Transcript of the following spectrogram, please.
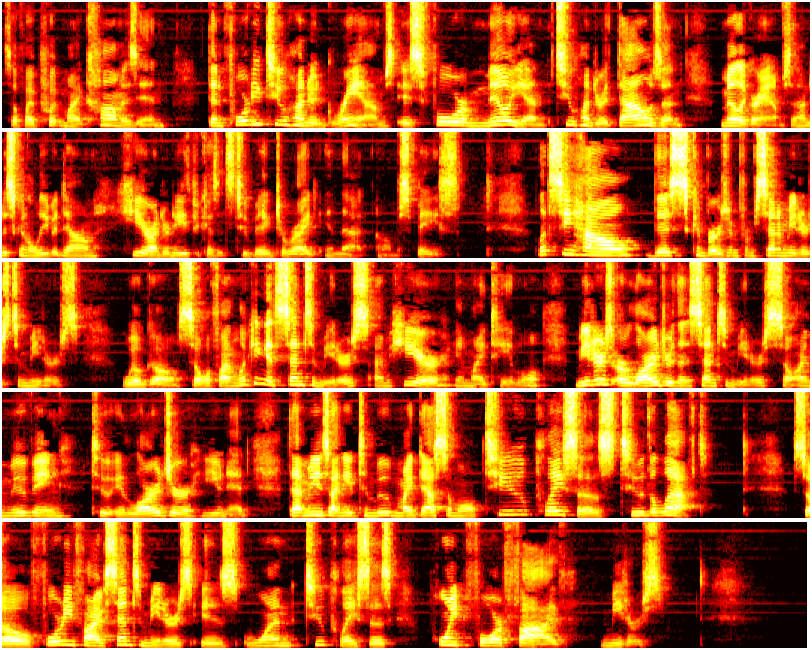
So if I put my commas in then 4200 grams is 4,200,000 milligrams and I'm just going to leave it down here underneath because it's too big to write in that um, space. Let's see how this conversion from centimeters to meters will go. So if I'm looking at centimeters, I'm here in my table. Meters are larger than centimeters, so I'm moving to a larger unit. That means I need to move my decimal two places to the left. So 45 centimeters is one, two places, 0.45 meters.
